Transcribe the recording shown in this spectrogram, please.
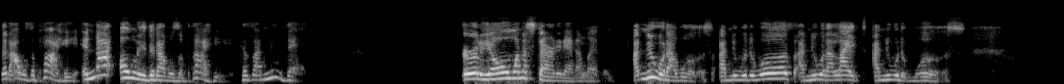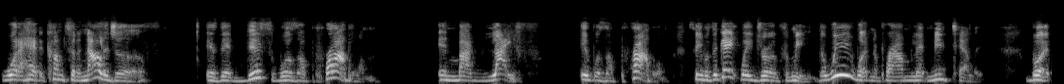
that I was a pothead. And not only that I was a pothead, because I knew that early on when I started at 11. I knew what I was. I knew what it was. I knew what I liked. I knew what it was. What I had to come to the knowledge of is that this was a problem in my life. It was a problem. See, it was a gateway drug for me. The weed wasn't a problem. Let me tell it. But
